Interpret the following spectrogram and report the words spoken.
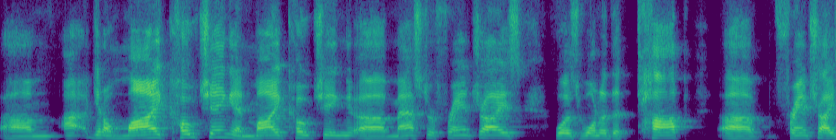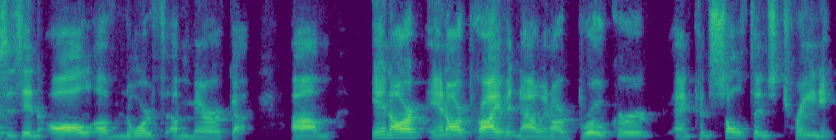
Um, I, you know, my coaching and my coaching uh, master franchise was one of the top uh, franchises in all of North America. Um, in our in our private now in our broker and consultants training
